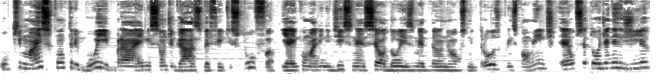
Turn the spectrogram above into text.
o que mais contribui para a emissão de gases do efeito estufa, e aí, como a Aline disse, né, CO2, metano e óxido nitroso, principalmente, é o setor de energia,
